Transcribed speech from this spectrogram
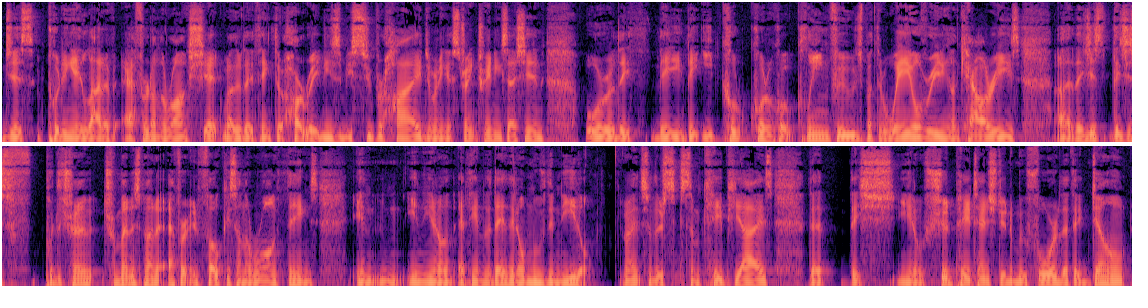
just putting a lot of effort on the wrong shit, whether they think their heart rate needs to be super high during a strength training session or they, they, they eat quote, quote unquote clean foods, but they're way overeating on calories. Uh, they just, they just put a tre- tremendous amount of effort and focus on the wrong things. In, in, you know, at the end of the day, they don't move the needle right? So there's some KPIs that they sh- you know should pay attention to to move forward that they don't,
